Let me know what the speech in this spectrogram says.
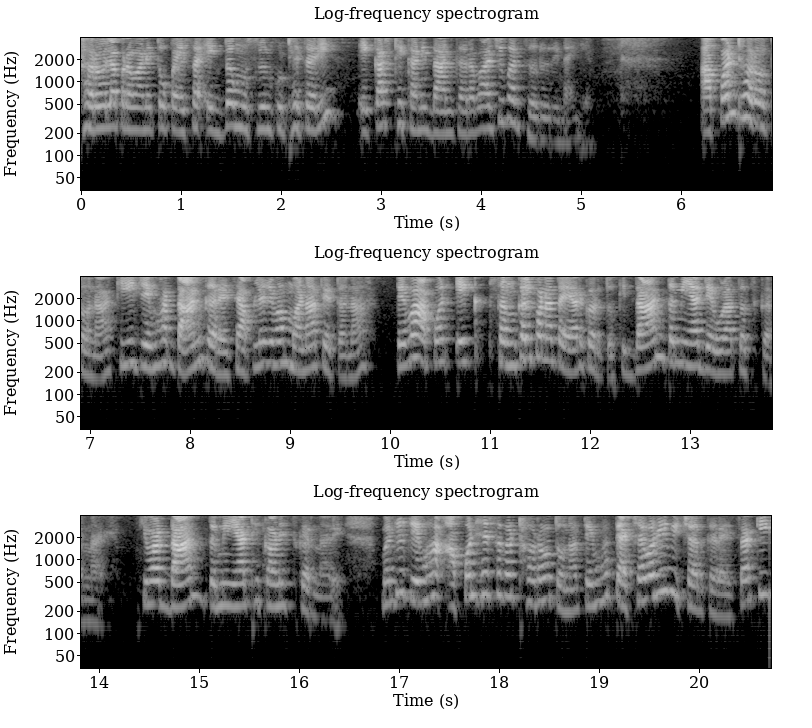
ठरवल्याप्रमाणे तो पैसा एकदम उचलून कुठेतरी एकाच ठिकाणी दान करावा? अजिबात जरुरी नाही आहे आपण ठरवतो ना की जेव्हा दान करायचं आपल्या जेव्हा मनात येतं ना तेव्हा आपण एक संकल्पना तयार करतो की दान तर मी या देवळातच करणार आहे किंवा दान तर मी या ठिकाणीच करणार आहे. म्हणजे जेव्हा आपण हे सगळं ठरवतो ना तेव्हा त्याच्यावरही विचार करायचा की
